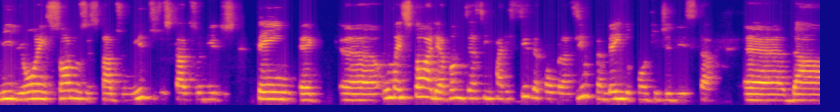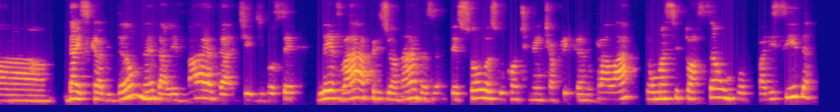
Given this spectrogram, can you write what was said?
milhões só nos Estados Unidos. Os Estados Unidos têm é, é, uma história, vamos dizer assim, parecida com o Brasil, também do ponto de vista é, da, da escravidão, né, da levada, de, de você levar aprisionadas pessoas do continente africano para lá, então uma situação um pouco parecida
